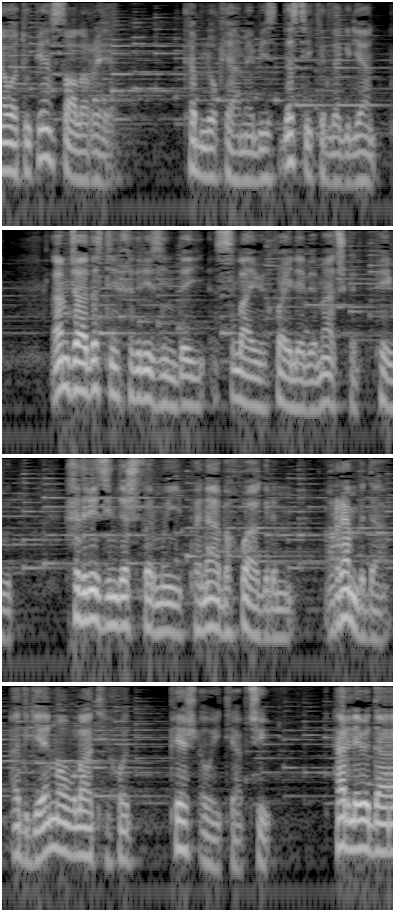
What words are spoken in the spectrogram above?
نەوە و پێ ساڵە ڕێە کە بلوقیامێ بیست دەستی کردە گریان ئەمجا دەستی خدری زیندەی سڵاوی خۆی لێبێ ماچ کرد پێیوت خدری زیندەش فەرمووی پەنا بەخواگرم ڕێم بدا ئەدگەێنمە وڵاتی خۆت پێش ئەوەی تیاپچی هەر لەوێدا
